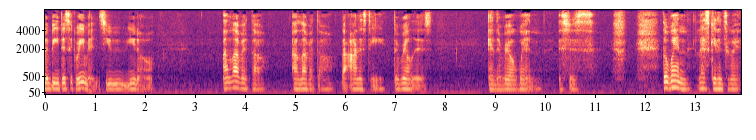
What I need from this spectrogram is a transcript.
to be disagreements. You, you know. I love it though. I love it though. The honesty, the realness, and the real win. It's just the win. Let's get into it.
